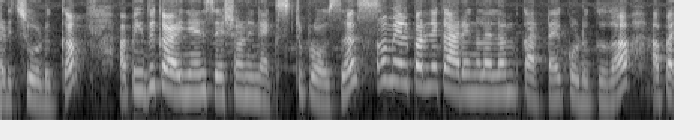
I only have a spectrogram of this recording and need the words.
അടിച്ചു കൊടുക്കാം. അപ്പോൾ ഇത് കഴിഞ്ഞതിന് ശേഷമാണ് നെക്സ്റ്റ് പ്രോസസ്സ് അപ്പോൾ മേൽ പറഞ്ഞ കാര്യങ്ങളെല്ലാം കറക്റ്റായി കൊടുക്കുക. അപ്പോൾ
